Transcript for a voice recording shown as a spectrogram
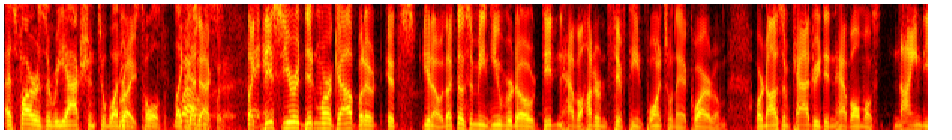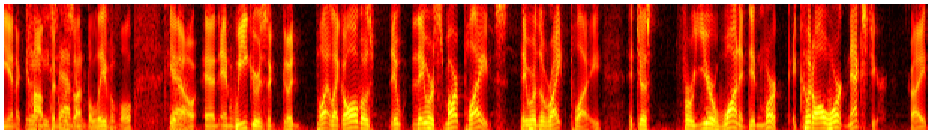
as far as a reaction to what he was told. Like, Well, that's Exactly. Like this year, it didn't work out, but it, it's you know that doesn't mean Huberdeau didn't have 115 points when they acquired him, or Nazem Kadri didn't have almost 90 in a cup and was 87. unbelievable. You Yeah. know, and and Weegar's a good play. Like all those, it, they were smart plays. They were the right play. It just for year one, it didn't work. It could all work next year, right?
